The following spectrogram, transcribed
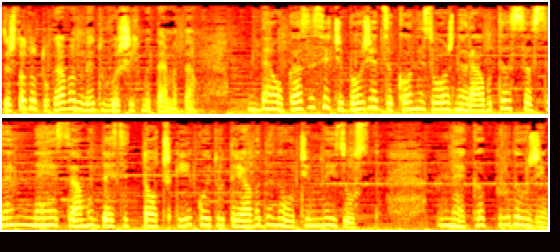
защото тогава не довършихме темата. Да, оказа се, че Божият закон е сложна работа, съвсем не е само 10 точки, които трябва да научим на изуст. Нека продължим.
